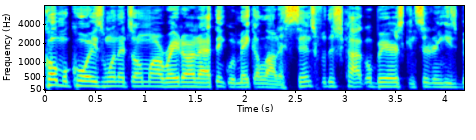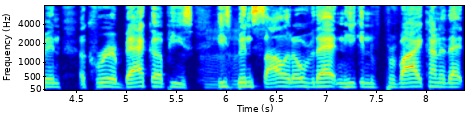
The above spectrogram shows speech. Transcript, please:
Colt McCoy is one that's on my radar that I think would make a lot of sense for the Chicago Bears, considering he's been a career backup. He's he's Mhm. been solid over that, and he can provide kind of that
